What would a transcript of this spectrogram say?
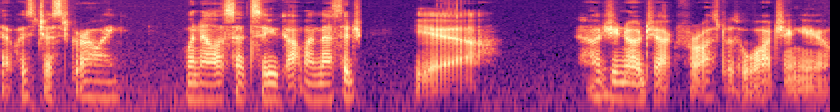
that was just growing. Winella said, So you got my message? Yeah. How'd you know Jack Frost was watching you?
